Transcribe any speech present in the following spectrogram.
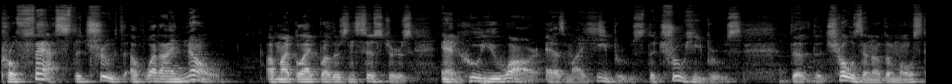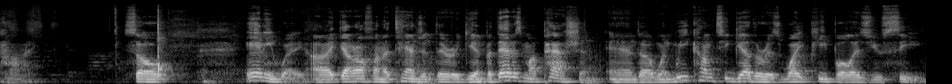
profess the truth of what I know of my black brothers and sisters and who you are as my Hebrews, the true Hebrews, the, the chosen of the Most High. So, Anyway, I got off on a tangent there again, but that is my passion. And uh, when we come together as white people, as you see,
